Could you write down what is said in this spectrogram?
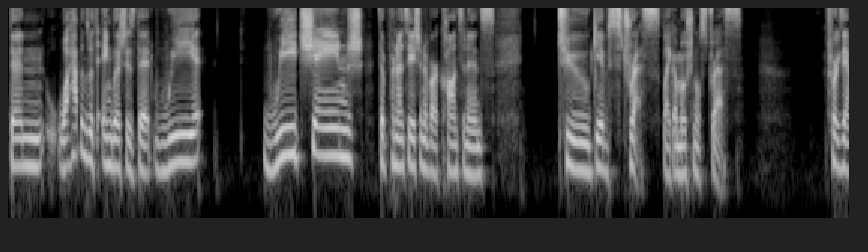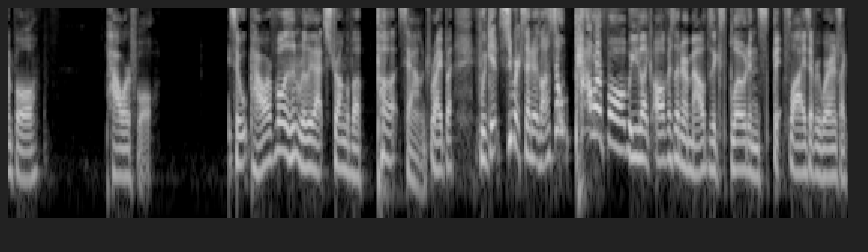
then what happens with English is that we we change the pronunciation of our consonants to give stress, like emotional stress. For example, powerful. So powerful isn't really that strong of a sound, right? But if we get super excited, it's like so powerful, we like all of a sudden our mouths explode and spit flies everywhere, and it's like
